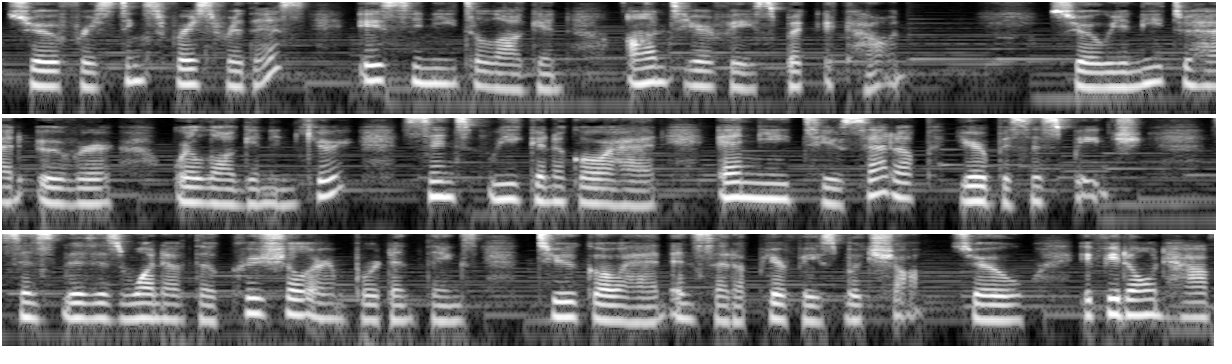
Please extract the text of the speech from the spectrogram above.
So first things first for this is you need to log in onto your Facebook account. So you need to head over or log in in here since we're gonna go ahead and need to set up your business page since this is one of the crucial or important things to go ahead and set up your Facebook shop. So if you don't have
